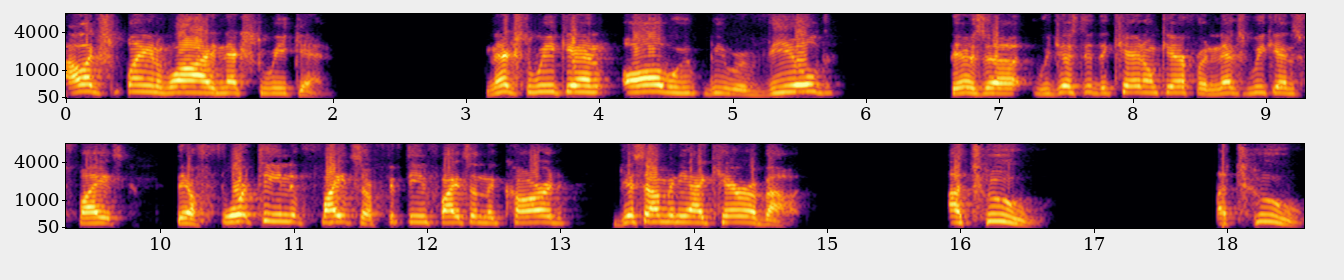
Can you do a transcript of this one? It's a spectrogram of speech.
I'll explain why next weekend. Next weekend, all will be revealed. There's a we just did the care don't care for next weekend's fights. There are 14 fights or 15 fights on the card. Guess how many I care about? A two. A two.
